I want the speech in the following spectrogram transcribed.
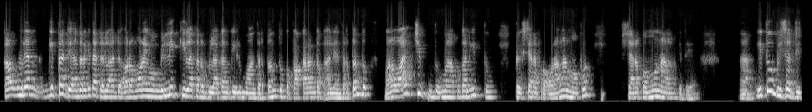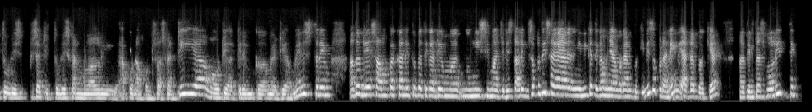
Kalau kemudian kita di antara kita adalah ada orang-orang yang memiliki latar belakang keilmuan tertentu, kepakaran atau keahlian tertentu, malah wajib untuk melakukan itu baik secara perorangan maupun secara komunal gitu ya. Nah, itu bisa ditulis bisa dituliskan melalui akun-akun sosmed dia, mau dia kirim ke media mainstream atau dia sampaikan itu ketika dia mengisi majelis taklim. Seperti saya ini ketika menyampaikan begini sebenarnya ini ada bagian aktivitas politik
